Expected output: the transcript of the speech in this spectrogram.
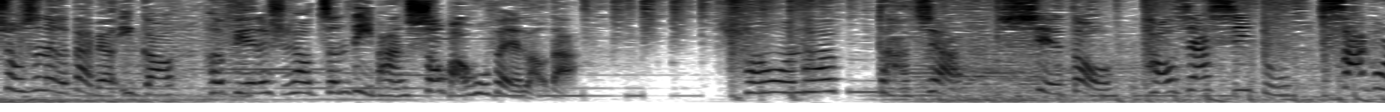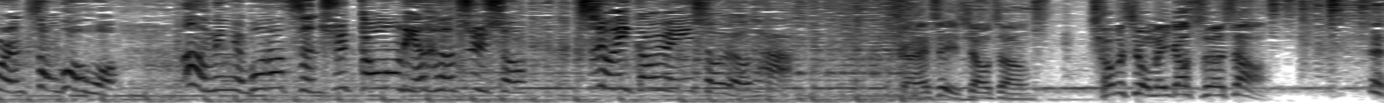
就是那个代表一高和别的学校争地盘、收保护费的老大。传闻他打架、械斗、逃家、吸毒、杀过人、纵过火，恶名远播到整区高中联合拒收，只有一高愿意收留他。敢来这里嚣张，瞧不起我们一高十二少？哼！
